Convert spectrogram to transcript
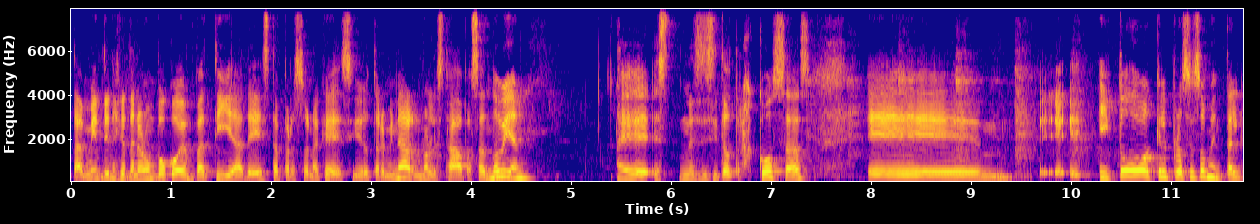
también tienes que tener un poco de empatía de esta persona que decidió terminar, no le estaba pasando bien, eh, necesita otras cosas. Eh, eh, y todo aquel proceso mental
